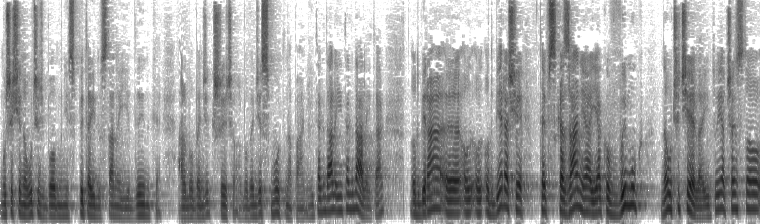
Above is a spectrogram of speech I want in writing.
Muszę się nauczyć, bo mnie spyta i dostanę jedynkę, albo będzie krzyczał, albo będzie smutna pani i tak dalej, i tak dalej. Tak? Odbiera, e, odbiera się te wskazania jako wymóg nauczyciela. I tu ja często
